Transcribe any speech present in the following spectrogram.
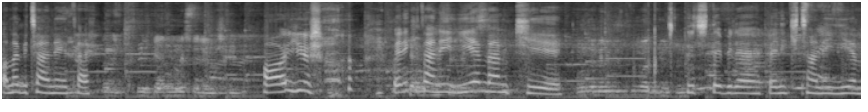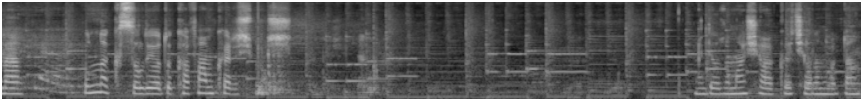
Bana bir tane yeter. Ben ikisini kendime söylemiştim. Hayır. ben iki tane yiyemem ki. Bunu da benim üstüme atıyorsun. Hiç de bile ben iki tane yiyemem. Bununla kısılıyordu. Kafam karışmış. Hadi o zaman şarkı açalım buradan.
